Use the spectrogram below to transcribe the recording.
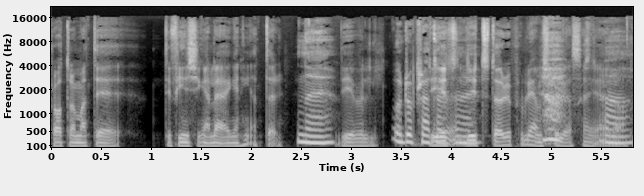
pratar om att det, det finns inga lägenheter. Nej. Det är väl Och då det pratar är ett, det är ett större problem skulle jag säga. ja.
